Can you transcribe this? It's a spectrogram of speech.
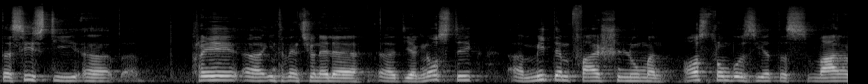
das ist die äh, präinterventionelle äh, Diagnostik mit dem falschen Lumen austhrombosiert. Das wahre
